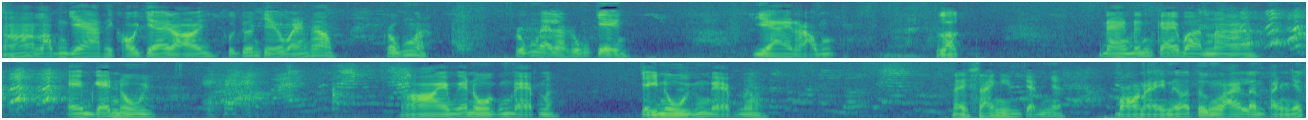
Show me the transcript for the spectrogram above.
Đó lông da thì khỏi chê rồi. Cô chú anh chị các bạn thấy không? Rúng nè rúng này là rúng chèn. Dai rộng. Lật, đang đứng cái bên à, em gái nuôi. Đó em gái nuôi cũng đẹp nữa. Chị nuôi cũng đẹp nữa này sái nghiêm chỉnh nha. Bò này nữa tương lai lên tầng nhất.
